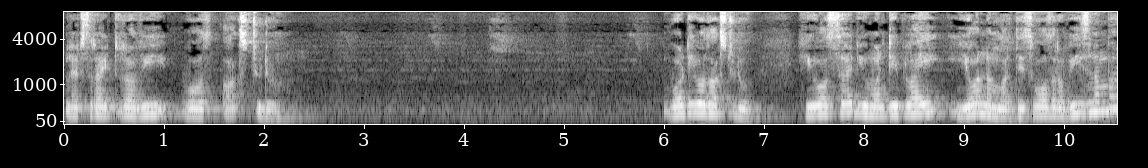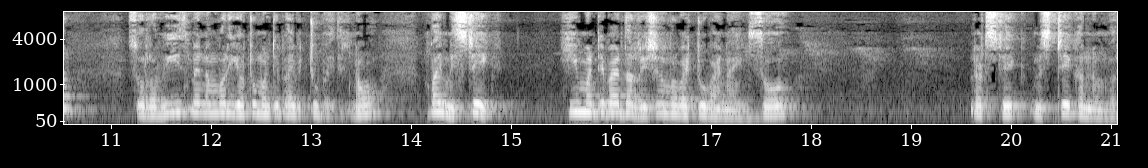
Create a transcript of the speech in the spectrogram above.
let's write Ravi was asked to do. What he was asked to do? He was said you multiply your number. This was Ravi's number. So Ravi's my number you have to multiply with 2 by 3. Now by mistake he multiplied the rational number by 2 by 9 so let's take mistaken number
